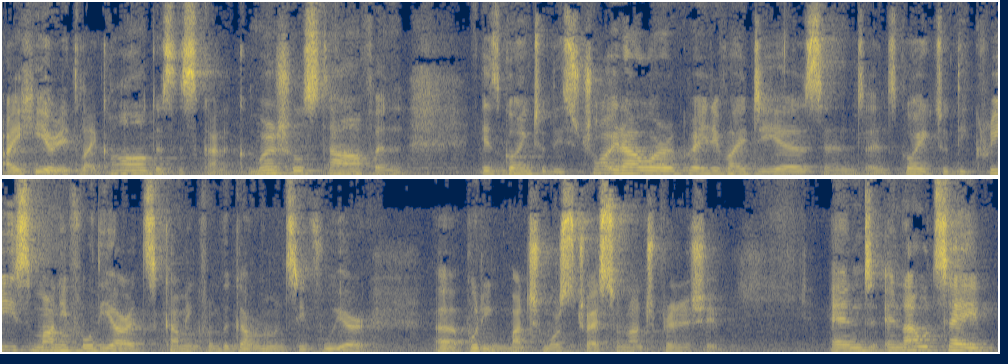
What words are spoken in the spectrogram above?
I hear it like, oh, this is kind of commercial stuff and it's going to destroy our creative ideas and, and it's going to decrease money for the arts coming from the governments if we are uh, putting much more stress on entrepreneurship. And, and I would say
